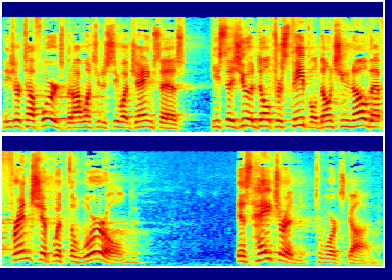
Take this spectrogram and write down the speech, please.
these are tough words, but I want you to see what James says. He says, You adulterous people, don't you know that friendship with the world is hatred towards God?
